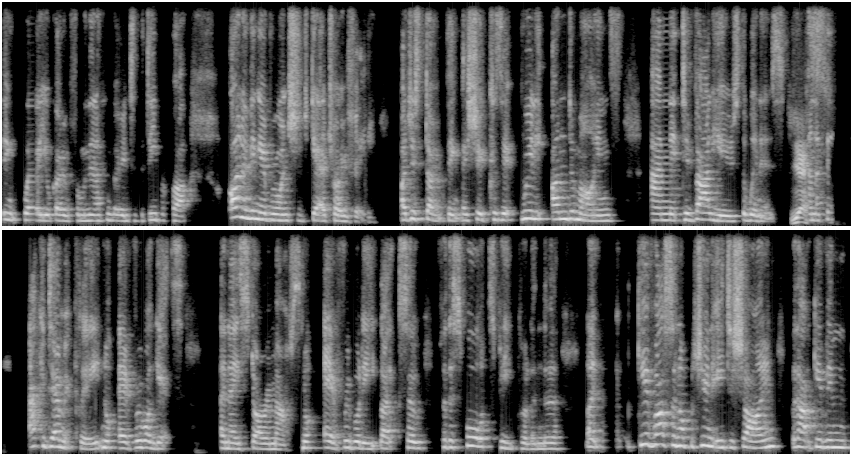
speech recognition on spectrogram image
think where you're going from and then i can go into the deeper part i don't think everyone should get a trophy. I just don't think they should because it really undermines and it devalues the winners. Yes and i think academically not everyone gets an A star in maths. Not everybody like so for the sports people and the like give us an opportunity to shine without giving,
